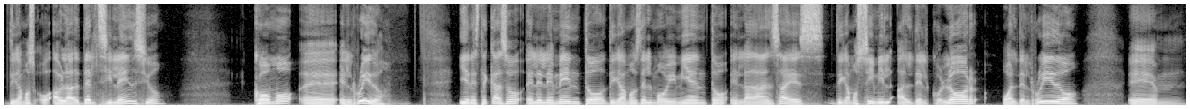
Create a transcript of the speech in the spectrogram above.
digamos, o hablar del silencio como eh, el ruido. Y en este caso el elemento, digamos, del movimiento en la danza es, digamos, símil al del color o al del ruido em,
